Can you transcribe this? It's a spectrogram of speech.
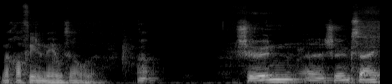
Man kann viel mehr rausholen. Schön, äh, schön gesagt.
